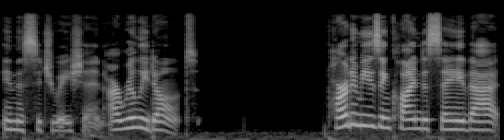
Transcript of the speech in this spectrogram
in this situation. I really don't. Part of me is inclined to say that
